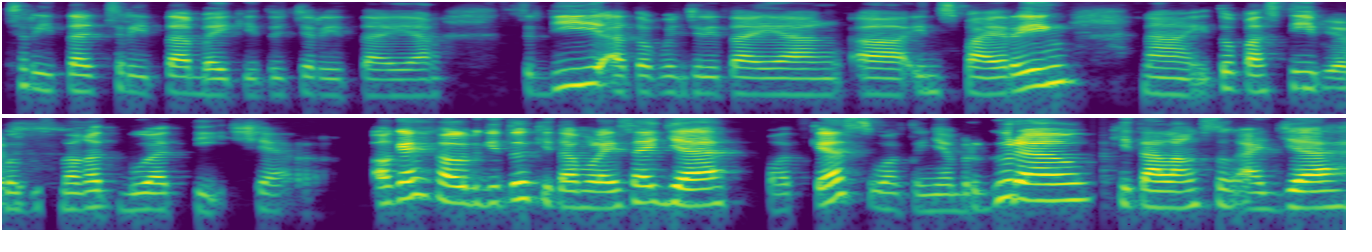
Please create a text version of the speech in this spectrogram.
cerita-cerita, baik itu cerita yang sedih ataupun cerita yang uh, inspiring. Nah, itu pasti Yes. bagus banget buat di-share. Oke, kalau begitu kita mulai saja podcast Waktunya Bergurau. Kita langsung aja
